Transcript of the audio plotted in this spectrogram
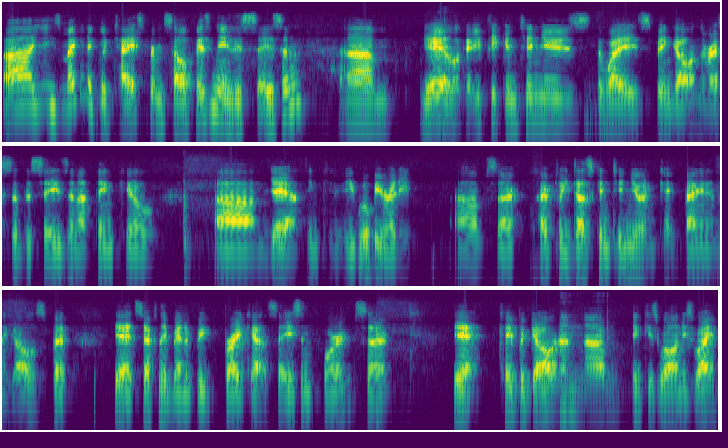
Uh, he's making a good case for himself, isn't he, this season? Um, yeah, look, if he continues the way he's been going the rest of the season, I think he'll, um, yeah, I think he will be ready. Um, so hopefully he does continue and keep banging in the goals. But yeah, it's definitely been a big breakout season for him. So yeah, keep it going and um, think he's well on his way.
